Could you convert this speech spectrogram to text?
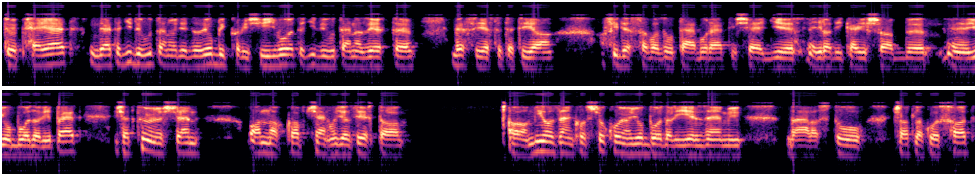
több helyet, de hát egy idő után, hogy ez a jobbikkal is így volt, egy idő után azért veszélyezteteti a, a Fidesz szavazó táborát is egy, egy radikálisabb jobboldali párt, és hát különösen annak kapcsán, hogy azért a a mi hazánkhoz sok olyan jobboldali érzelmű választó csatlakozhat,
